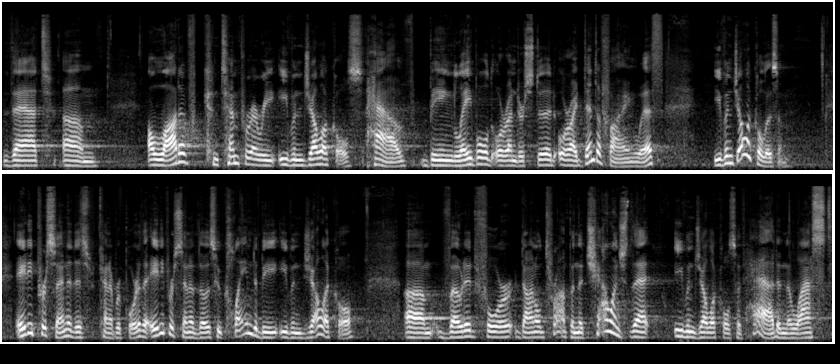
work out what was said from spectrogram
that um, a lot of contemporary evangelicals have being labeled or understood or identifying with evangelicalism. 80%, it is kind of reported that 80% of those who claim to be evangelical um, voted for Donald Trump. And the challenge that evangelicals have had in the last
